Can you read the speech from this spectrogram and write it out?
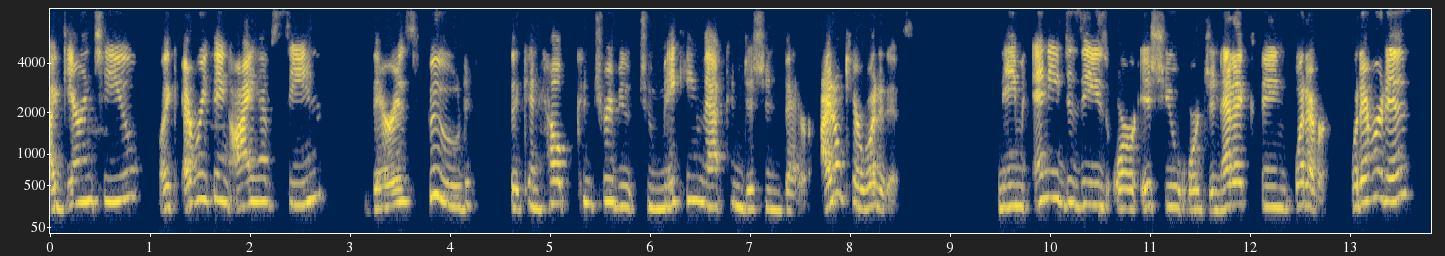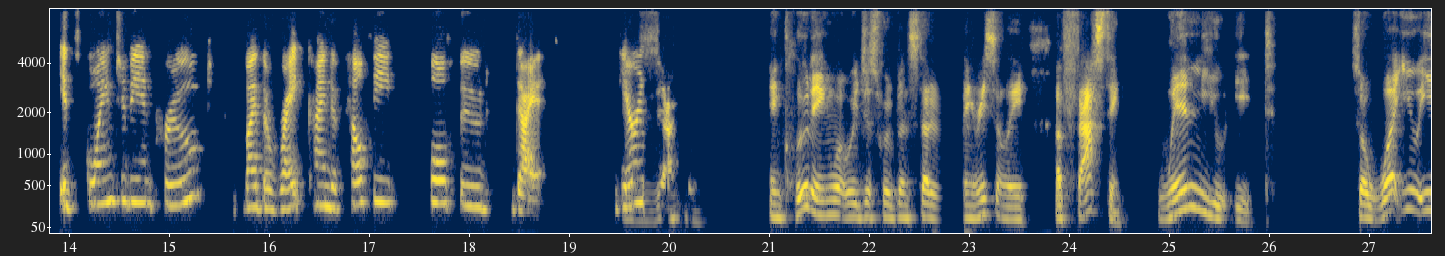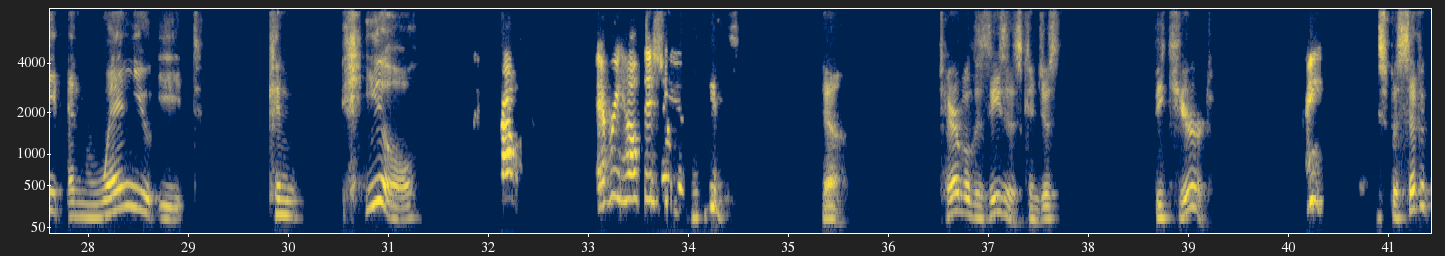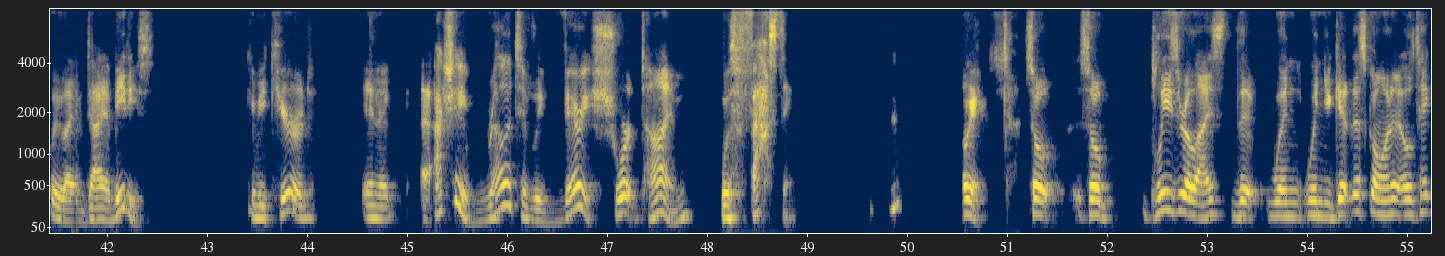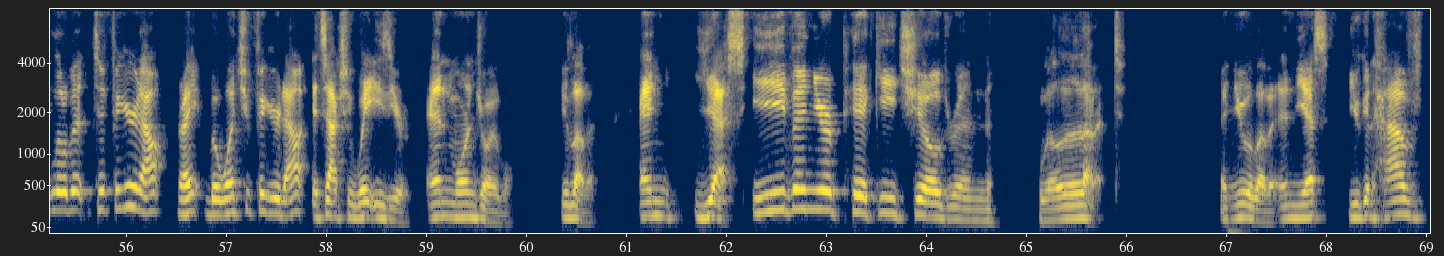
I guarantee you, like everything I have seen, there is food that can help contribute to making that condition better. I don't care what it is. Name any disease or issue or genetic thing, whatever. Whatever it is, it's going to be improved by the right kind of healthy, full food diet. Exactly. Including what we just we've been studying recently of fasting when you eat. So, what you eat and when you eat can heal every health issue. Yeah. Terrible diseases can just be cured. Right. Specifically, like diabetes can be cured in a actually relatively very short time with fasting. Okay. So, so please realize that when when you get this going it'll take a little bit to figure it out right? But once you figure it out it's actually way easier and more enjoyable. You love it. And yes even your picky children will love it. And you will love it. And yes you can have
